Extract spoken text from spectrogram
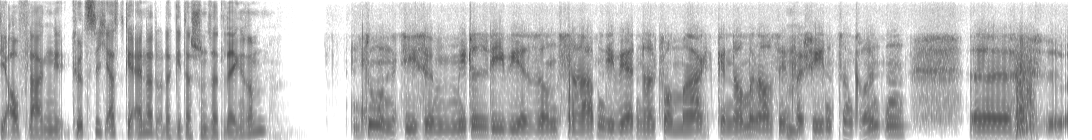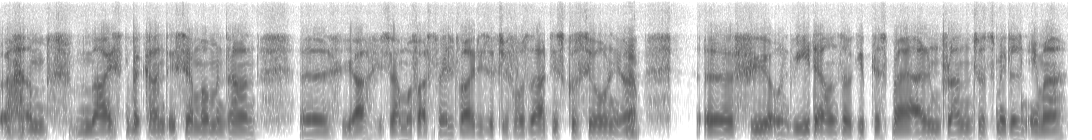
die Auflagen kürzlich erst geändert oder geht das schon seit längerem? Nun, diese Mittel, die wir sonst haben, die werden halt vom Markt genommen aus den hm. verschiedensten Gründen. Äh, am meisten bekannt ist ja momentan, äh, ja, ich sage mal fast weltweit diese Glyphosat-Diskussion, ja, ja. Äh, für und wieder. Und so gibt es bei allen Pflanzenschutzmitteln immer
